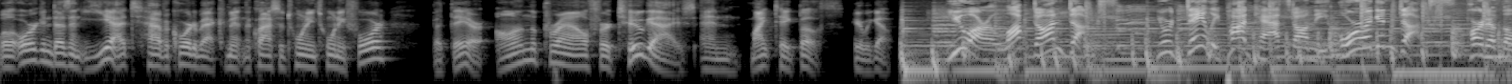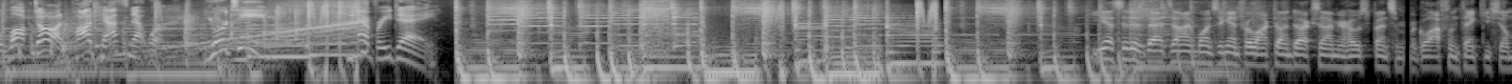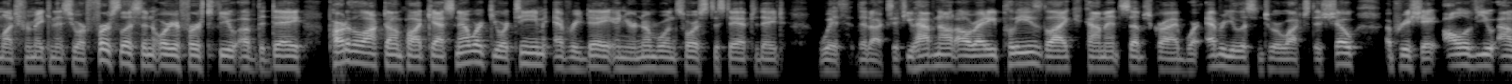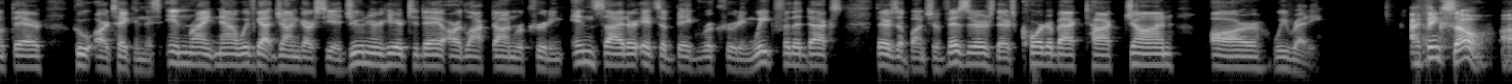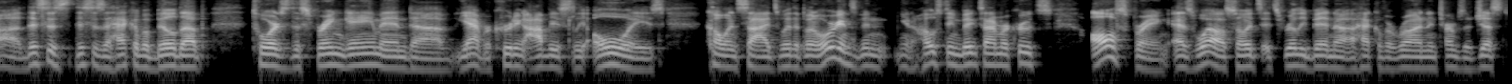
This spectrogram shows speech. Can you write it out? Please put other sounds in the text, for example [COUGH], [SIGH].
Well, Oregon doesn't yet have a quarterback commit in the class of 2024, but they are on the prowl for two guys and might take both. Here we go. You are Locked On Ducks, your daily podcast on the Oregon Ducks, part of the Locked On Podcast Network. Your team every day. Yes, it is that time once again for Locked On Ducks. I'm your host, Spencer McLaughlin. Thank you so much for making this your first listen or your first view of the day. Part of the Locked On Podcast Network, your team every day, and your number one source to stay up to date with the Ducks. If you have not already, please like, comment, subscribe wherever you listen to or watch this show. Appreciate all of you out there who are taking this in right now. We've got John Garcia Jr. here today, our locked on recruiting insider. It's a big recruiting week for the Ducks. There's a bunch of visitors, there's quarterback talk. John, are we ready? I think so. Uh, this is this is a heck of a build up towards the spring game, and uh, yeah, recruiting obviously always coincides with it. But Oregon's been you know hosting big time recruits all spring as well, so it's it's really been a heck of a run in terms of just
